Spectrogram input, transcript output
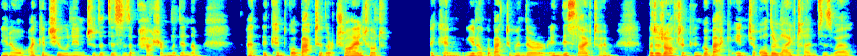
you know, I can tune into that this is a pattern within them. And it can go back to their childhood it can, you know, go back to when they're in this lifetime, but it often can go back into other lifetimes as well.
